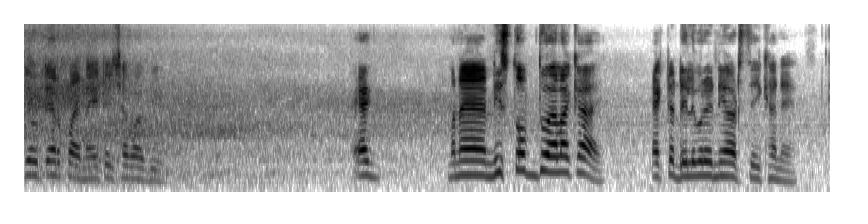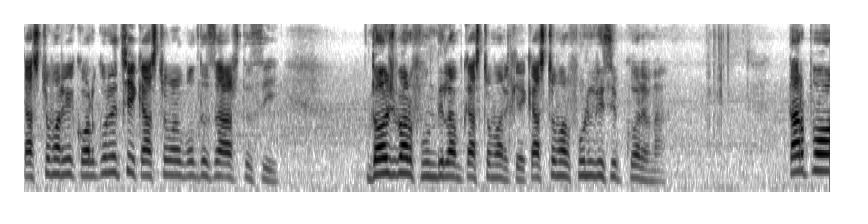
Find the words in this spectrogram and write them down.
কেউ টের পায় না, এটাই স্বাভাবিক। এক মানে নিস্তব্ধ এলাকায় একটা ডেলিভারি নিয়ে আসছে এখানে। কাস্টমারকে কল করেছি, কাস্টমার বলতেছে, আসতেছি। দশবার ফোন দিলাম কাস্টমারকে, কাস্টমার ফোনই রিসিভ করে না। তারপর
